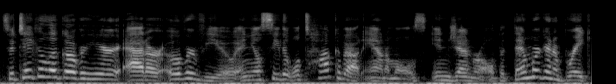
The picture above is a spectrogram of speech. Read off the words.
So take a look over here at our overview, and you'll see that we'll talk about animals in general, but then we're going to break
